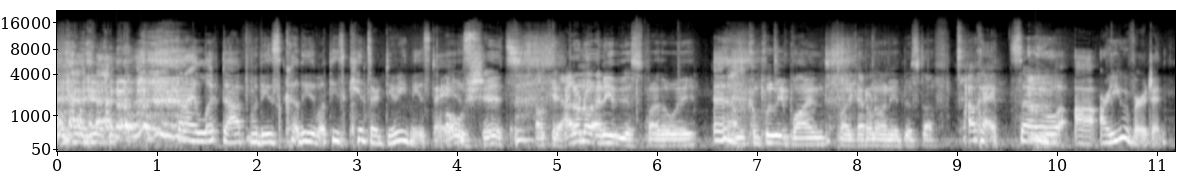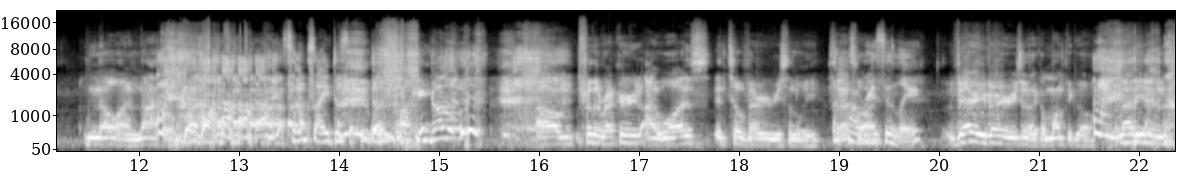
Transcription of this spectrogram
that I looked up with these, these what these kids are doing these days. oh shit. Okay, I don't know any of this by the way. I'm completely blind. Like I don't know any of this stuff. Okay, so uh, are you a virgin? No, I'm not. so excited to say this. Fucking go. Um, for the record, I was until very recently. So that's How why. recently? Very very recently, like a month ago. Not even.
